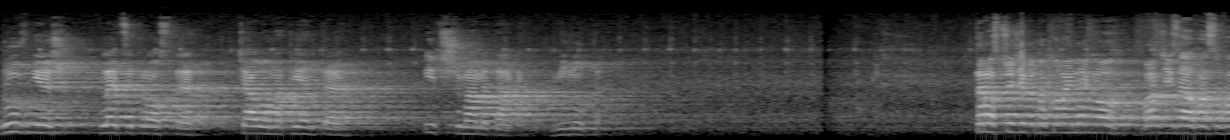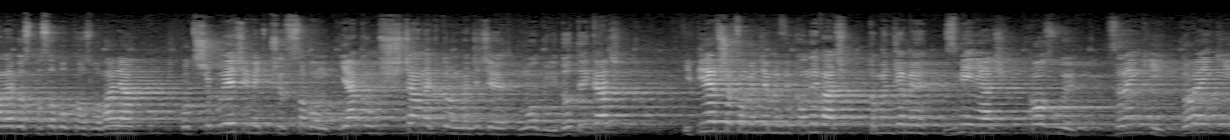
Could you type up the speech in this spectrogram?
Również plecy proste, ciało napięte i trzymamy tak minutę. Teraz przejdziemy do kolejnego, bardziej zaawansowanego sposobu kozłowania. Potrzebujecie mieć przed sobą jakąś ścianę, którą będziecie mogli dotykać. I pierwsze, co będziemy wykonywać, to będziemy zmieniać kozły z ręki do ręki.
